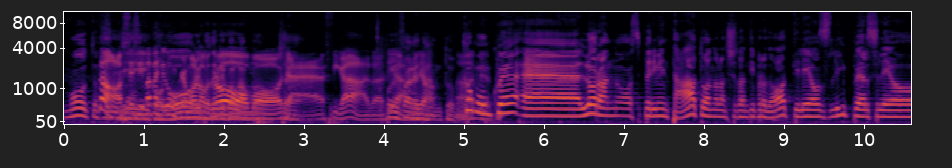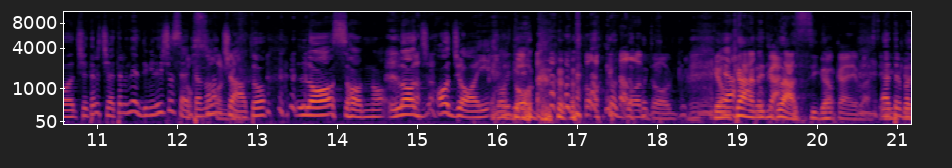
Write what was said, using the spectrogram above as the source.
molto No, sì, sì, ma perché colori, comunque potevi monocromo, collaborare, cioè, figata. Puoi figata, fare figata. tanto. No, è Comunque, eh, loro hanno sperimentato, hanno lanciato tanti prodotti, Leo Slippers, Leo eccetera eccetera. Nel 2017 Lo hanno sonno. lanciato lo sonno, lo o Joy, Lo dog, vero. Hot dog. che è un Eh, cane un di cane. plastica. Che è un cane di plastica. altre Che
